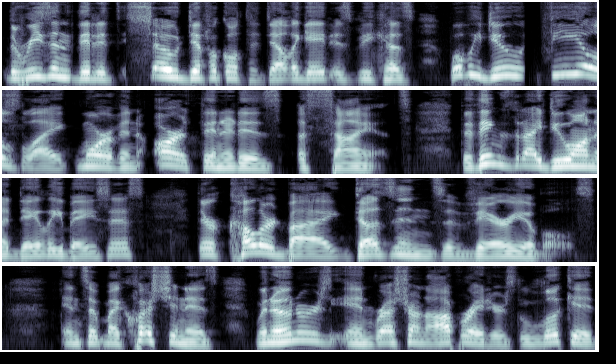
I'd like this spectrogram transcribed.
the reason that it's so difficult to delegate is because what we do feels like more of an art than it is a science. The things that I do on a daily basis, they're colored by dozens of variables. And so my question is when owners and restaurant operators look at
